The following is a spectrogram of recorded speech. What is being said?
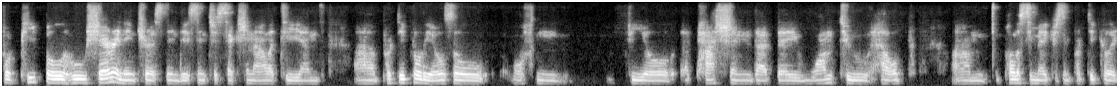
for people who share an interest in this intersectionality and uh, particularly also often feel a passion that they want to help um, policymakers in particular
